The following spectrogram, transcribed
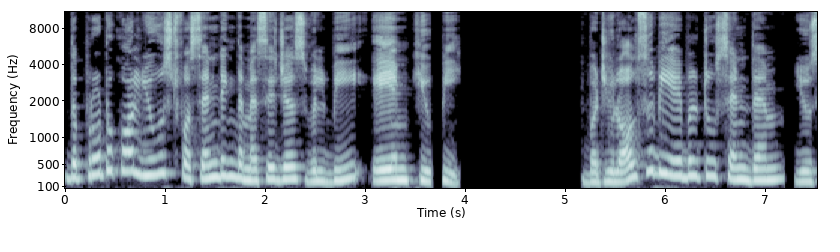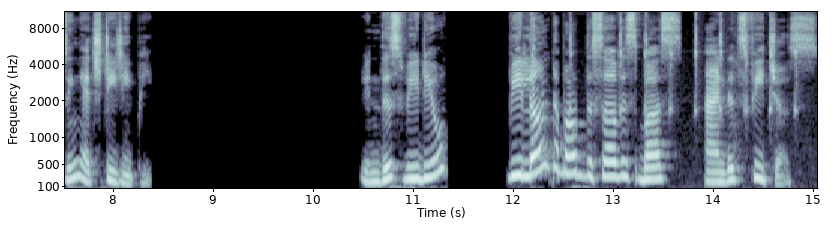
the protocol used for sending the messages will be AMQP, but you'll also be able to send them using HTTP. In this video, we learnt about the service bus and its features.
